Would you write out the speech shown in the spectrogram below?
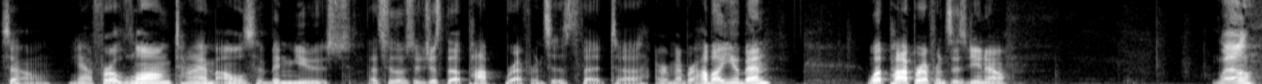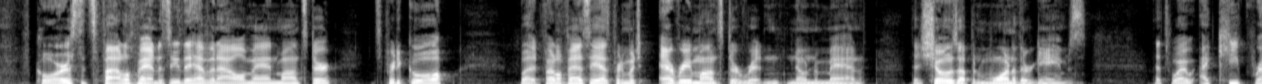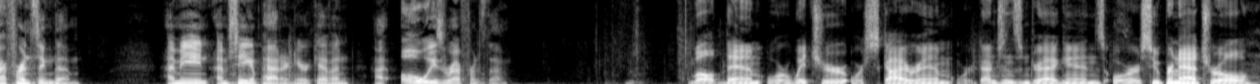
so yeah, for a long time, owls have been used. That's those are just the pop references that uh, I remember. How about you, Ben? What pop references do you know? Well, of course, it's Final Fantasy. They have an owl man monster. It's pretty cool. But Final Fantasy has pretty much every monster written known to man that shows up in one of their games. That's why I keep referencing them. I mean, I'm seeing a pattern here, Kevin. I always reference them. Well, them or Witcher or Skyrim or Dungeons and Dragons or Supernatural.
